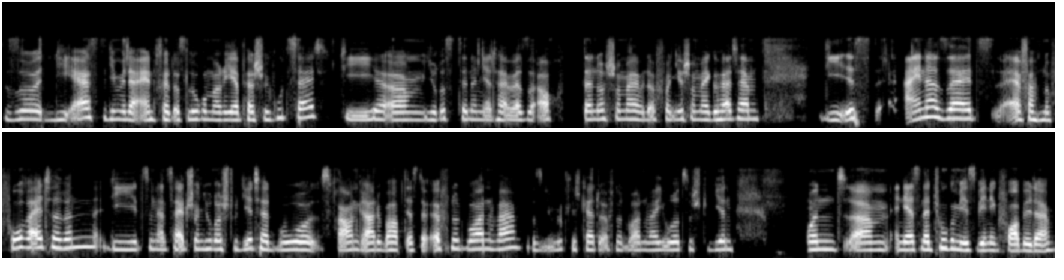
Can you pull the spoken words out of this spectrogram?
So die erste, die mir da einfällt, ist Loro Maria Peschel-Gutzeit, die ähm, Juristinnen ja teilweise auch dann noch schon mal oder von ihr schon mal gehört haben. Die ist einerseits einfach eine Vorreiterin, die zu einer Zeit schon Jura studiert hat, wo es Frauen gerade überhaupt erst eröffnet worden war, also die Möglichkeit eröffnet worden war, Jura zu studieren. Und ähm, in der es naturgemäß wenig Vorbilder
